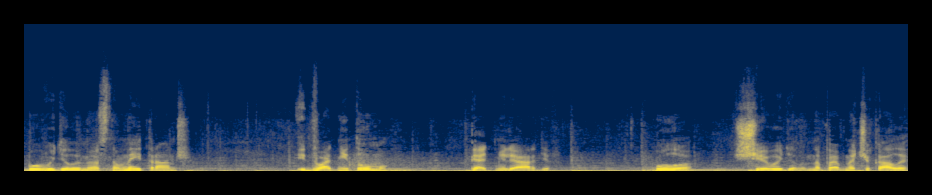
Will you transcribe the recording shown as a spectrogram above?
був виділений основний транш, і два дні тому 5 мільярдів було ще виділено. Напевно, чекали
